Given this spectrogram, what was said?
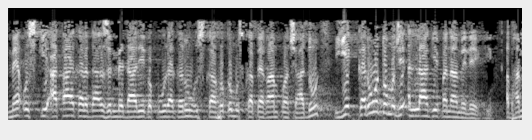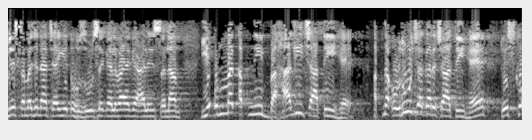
میں اس کی عطا کردہ ذمہ داری کو پورا کروں، اس کا حکم، اس کا پیغام پہنچا دوں۔ یہ کروں تو مجھے اللہ کی پناہ ملے گی۔ اب ہمیں سمجھنا چاہیے تو حضور سے کہلوائے گا علیہ السلام، یہ امت اپنی بحالی چاہتی ہے۔ اپنا عروج اگر چاہتی ہے تو اس کو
